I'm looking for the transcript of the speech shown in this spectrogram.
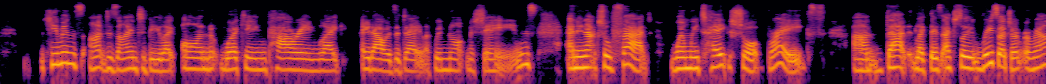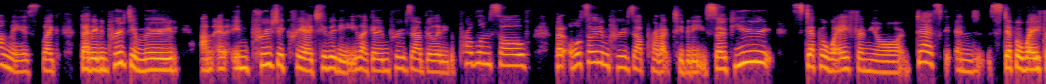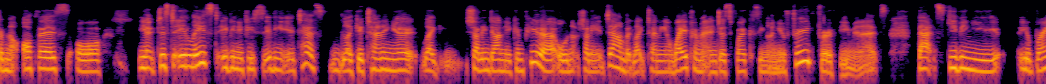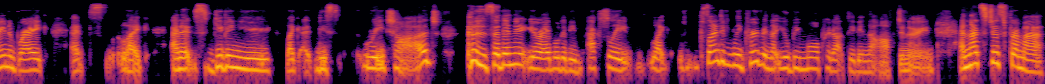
humans aren't designed to be like on working powering like eight hours a day. Like we're not machines. And in actual fact, when we take short breaks, um, that like there's actually research around this, like that it improves your mood, um, and improves your creativity, like it improves our ability to problem solve, but also it improves our productivity. So if you step away from your desk and step away from the office or you know just at least even if you're sitting at your desk like you're turning your like shutting down your computer or not shutting it down but like turning away from it and just focusing on your food for a few minutes that's giving you your brain a break. It's like and it's giving you like this recharge. So then you're able to be actually like scientifically proven that you'll be more productive in the afternoon. And that's just from a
